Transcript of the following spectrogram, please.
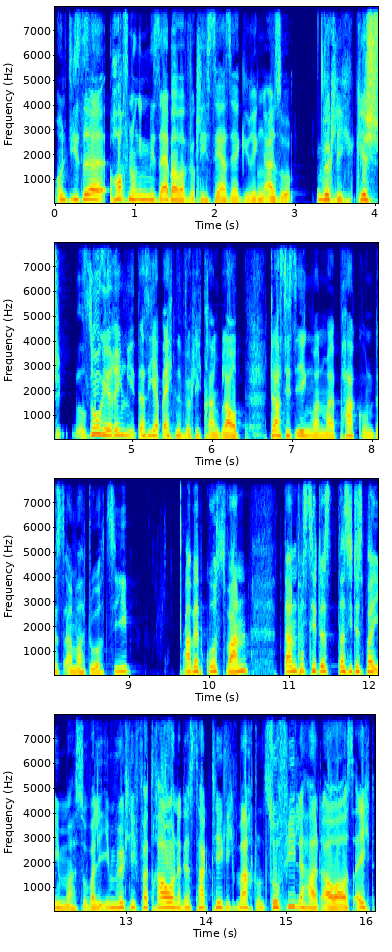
Und diese Hoffnung in mir selber war wirklich sehr, sehr gering. Also wirklich so gering, dass ich habe echt nicht wirklich dran glaubt, dass ich es irgendwann mal pack und das einfach durchziehe. Aber ich habe gewusst, wann, dann passiert es, dass ich das bei ihm mache, so, weil ich ihm wirklich vertraue und er das tagtäglich macht und so viele halt auch aus echt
